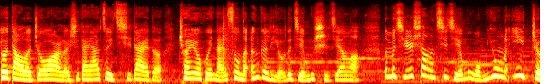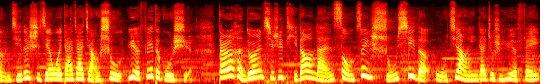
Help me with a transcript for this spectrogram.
又到了周二了，是大家最期待的穿越回南宋的 N 个理由的节目时间了。那么，其实上期节目我们用了一整集的时间为大家讲述岳飞的故事。当然，很多人其实提到南宋最熟悉的武将应该就是岳飞。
